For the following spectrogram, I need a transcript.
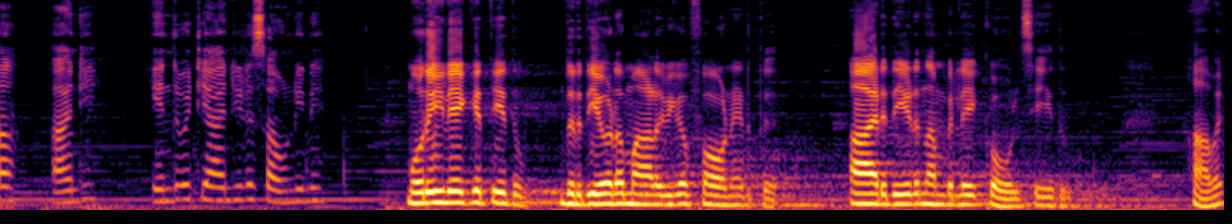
ആ ആന്റി. എന്തു പറ്റി ആന്റിയുടെ സൗണ്ടിന്? മുറിയിലേക്ക് എത്തിയതും ധൃതിയോടെ മാളവിക ഫോൺ എടുത്ത് ആരതിയുടെ നമ്പറിലേക്ക് കോൾ ചെയ്തു. അവൻ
